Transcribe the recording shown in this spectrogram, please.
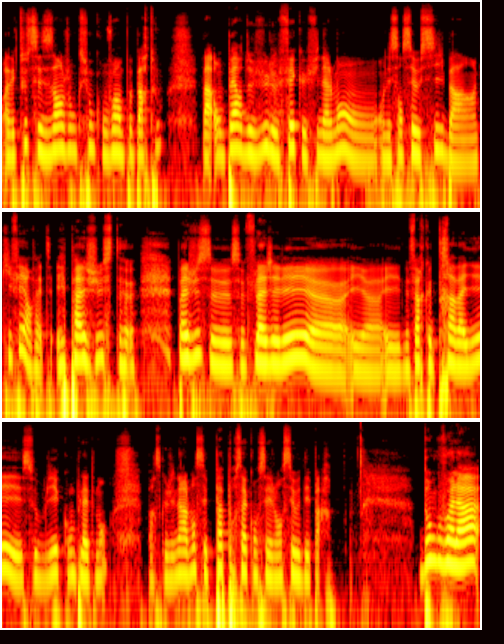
avec toutes ces injonctions qu'on voit un peu partout, bah, on perd de vue le fait que finalement on, est censé aussi bah, kiffer en fait et pas juste euh, pas juste euh, se flageller euh, et, ne faire que travailler et s'oublier complètement parce que généralement c'est pas pour ça qu'on s'est lancé au départ. Donc voilà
